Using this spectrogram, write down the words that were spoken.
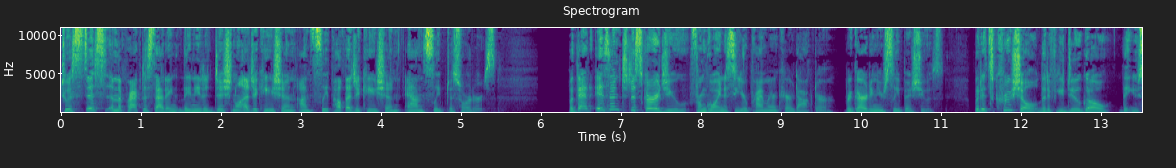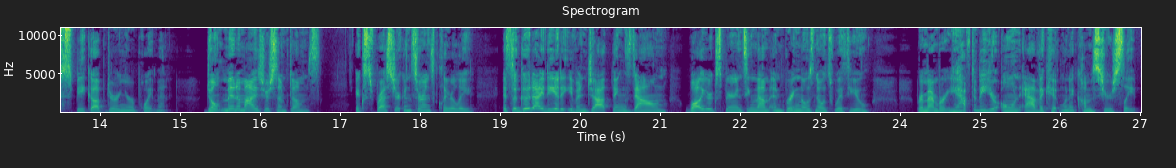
To assist in the practice setting, they need additional education on sleep health education and sleep disorders. But that isn't to discourage you from going to see your primary care doctor regarding your sleep issues. But it's crucial that if you do go, that you speak up during your appointment. Don't minimize your symptoms. Express your concerns clearly. It's a good idea to even jot things down while you're experiencing them and bring those notes with you. Remember, you have to be your own advocate when it comes to your sleep.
